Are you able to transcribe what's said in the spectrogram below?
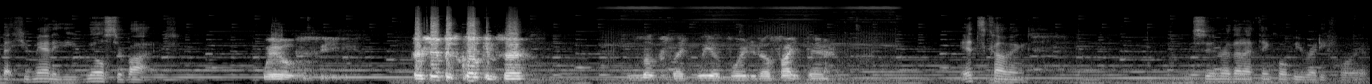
That humanity will survive. We'll see. Their ship is cloaking, sir. Looks like we avoided a fight there. It's coming. And sooner than I think we'll be ready for it.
